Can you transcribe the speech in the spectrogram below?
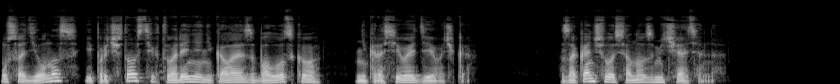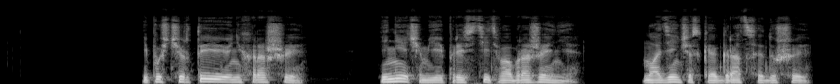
усадил нас и прочитал стихотворение Николая Заболоцкого «Некрасивая девочка». Заканчивалось оно замечательно. И пусть черты ее не хороши, и нечем ей прельстить воображение, младенческая грация души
